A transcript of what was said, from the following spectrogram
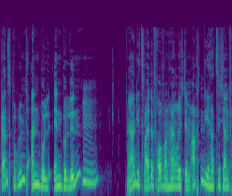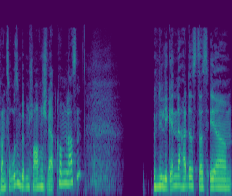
ganz berühmt Anne Boleyn-. Hm. Ja, die zweite Frau von Heinrich dem Achten, die hat sich an Franzosen mit dem scharfen Schwert kommen lassen. Und die Legende hat es, dass er,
